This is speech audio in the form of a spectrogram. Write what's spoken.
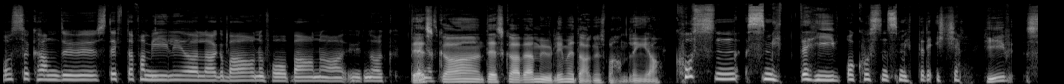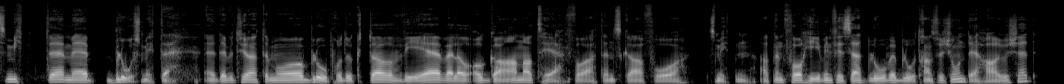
Og så kan du stifte familie og lage barn og få barn og uten å det skal, det skal være mulig med dagens behandling, ja. Hvordan smitter hiv, og hvordan smitter det ikke? Hiv smitter med blodsmitte. Eh, det betyr at det må blodprodukter, vev eller organer til for at en skal få smitten. At en får hiv-infisert blod ved blodtransfusjon, det har jo skjedd.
